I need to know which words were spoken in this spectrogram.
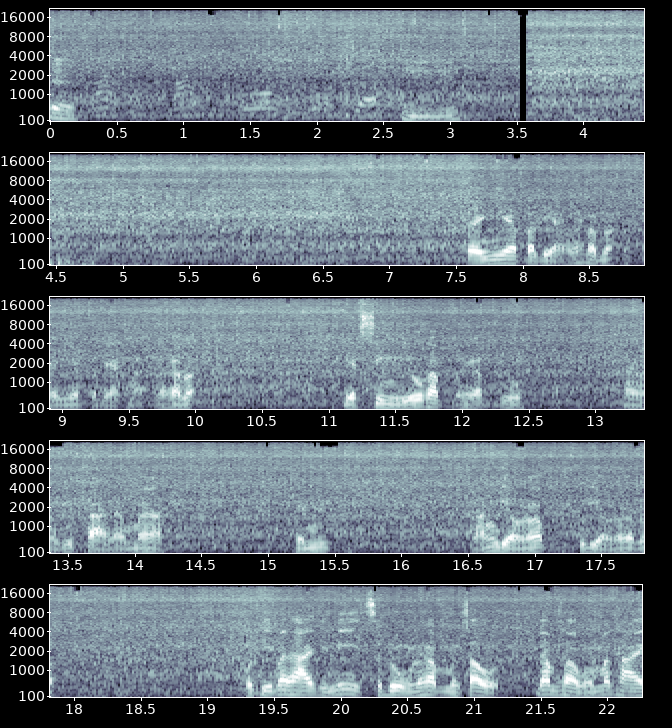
เอออืมใส่เงียบปลาแดกนะครับเนาะใส่เงียบปลาแดกหมักนะครับเนาะเบ็ดซิ่งริ้วครับนะครับดูทางลูกค้านะครับมาเห็น หลังเดียวนะครับตัวเดียวนะครับเนาะปกติมาทายสิมีสะดุ้งนะครับเหมือนเศร้าน้ำเศร้าผมมาทาย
